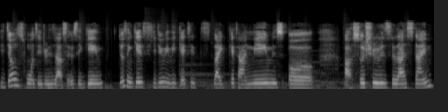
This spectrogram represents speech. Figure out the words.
we just want to introduce ourselves again just in case you didn't really get it like get our names or our socials the last time.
